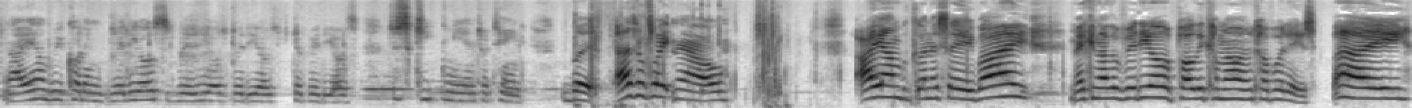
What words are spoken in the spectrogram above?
And I am recording videos, videos, videos, to videos, just keep me entertained. But as of right now, I am gonna say bye, make another video, it'll probably come out in a couple of days. Bye!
